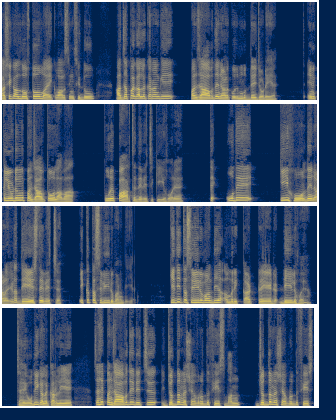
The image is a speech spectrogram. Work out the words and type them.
ਸਤਿ ਸ਼੍ਰੀ ਅਕਾਲ ਦੋਸਤੋ, ਮੈਂ ਇਕਬਾਲ ਸਿੰਘ ਸਿੱਧੂ। ਅੱਜ ਆਪਾਂ ਗੱਲ ਕਰਾਂਗੇ ਪੰਜਾਬ ਦੇ ਨਾਲ ਕੁਝ ਮੁੱਦੇ ਜੁੜੇ ਆ ਇਨਕਲੂਡਿੰਗ ਪੰਜਾਬ ਤੋਂ ਇਲਾਵਾ ਪੂਰੇ ਭਾਰਤ ਦੇ ਵਿੱਚ ਕੀ ਹੋ ਰਿਹਾ ਹੈ ਤੇ ਉਹਦੇ ਕੀ ਹੋਣ ਦੇ ਨਾਲ ਜਿਹੜਾ ਦੇਸ਼ ਦੇ ਵਿੱਚ ਇੱਕ ਤਸਵੀਰ ਬਣਦੀ ਹੈ ਕਿਹਦੀ ਤਸਵੀਰ ਬਣਦੀ ਹੈ ਅਮਰੀਕਾ ਟ੍ਰੇਡ ਡੀਲ ਹੋਇਆ। ਚਾਹੇ ਉਹਦੀ ਗੱਲ ਕਰ ਲਈਏ, ਚਾਹੇ ਪੰਜਾਬ ਦੇ ਵਿੱਚ ਯੁੱਧ ਨਸ਼ਿਆਂ ਵਿਰੁੱਧ ਫੇਸ 1 ਯੁੱਧ ਨਸ਼ਿਆਂ ਵਿਰੁੱਧ ਫੇਸ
